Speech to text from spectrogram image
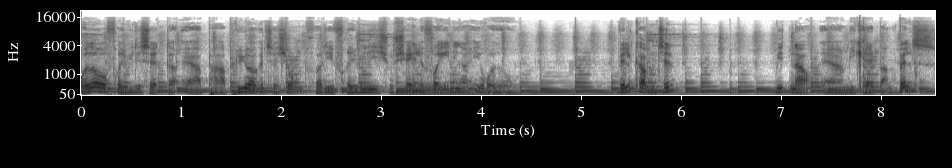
Rødovre Frivillig Center er paraplyorganisation for de frivillige sociale foreninger i Rødovre. Velkommen til. Mit navn er Michael Bang-Vels.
